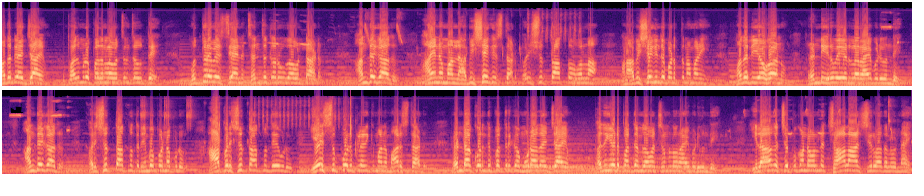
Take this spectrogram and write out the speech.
మొదటి అధ్యాయం పదమూడు పదనాలుగు వచ్చిన చదివితే ముద్ర వేసి ఆయన చంచకరువుగా ఉంటాడు. అంతేకాదు ఆయన మనల్ని అభిషేకిస్తాడు. పరిశుద్ధాత్మ వలన మనం అభిషేకించబడుతున్నామని మొదటి యోగాను రెండు ఇరవై ఏడులో రాయబడి ఉంది. అంతేకాదు పరిశుద్ధాత్మతో నింపబడినప్పుడు ఆ పరిశుద్ధాత్మ దేవుడు ఏసు పోలికలకి మనం మారుస్తాడు. రెండో కొరింది పత్రిక మూడవ అధ్యాయం పదిహేడు పద్దెనిమిది సంవత్సరంలో రాయబడి ఉంది. ఇలాగ చెప్పుకుండా వలన చాలా ఆశీర్వాదాలు ఉన్నాయి.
